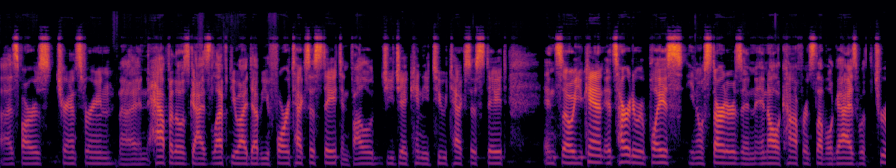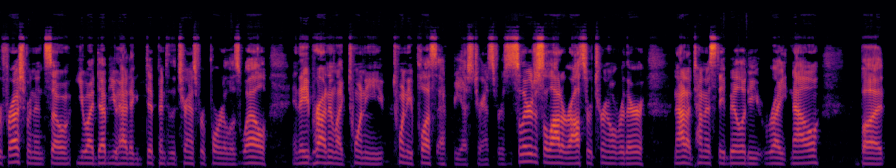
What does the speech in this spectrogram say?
uh, as far as transferring, uh, and half of those guys left UIW for Texas State and followed GJ Kinne to Texas State. And so you can't. It's hard to replace, you know, starters and, and all conference level guys with true freshmen. And so UIW had to dip into the transfer portal as well, and they brought in like 20, 20 plus FBS transfers. So there's just a lot of roster turnover there. Not a ton of stability right now, but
